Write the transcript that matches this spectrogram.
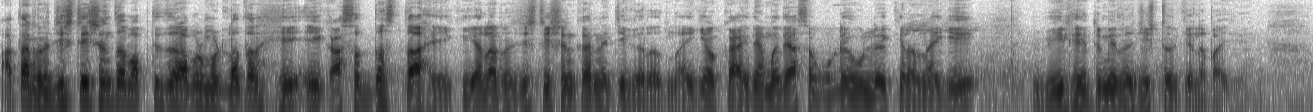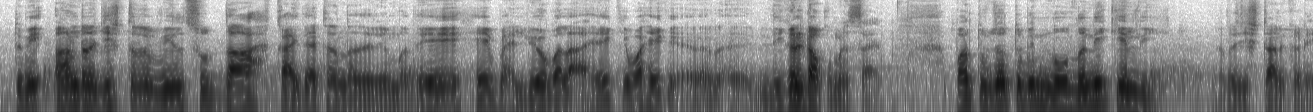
आता रजिस्ट्रेशनच्या बाबतीत जर आपण म्हटलं तर हे एक असं दस्त आहे की याला रजिस्ट्रेशन करण्याची गरज नाही किंवा कायद्यामध्ये असा कुठे उल्लेख केला नाही की विल हे तुम्ही रजिस्टर केलं पाहिजे. तुम्ही अनरजिस्टर विलसुद्धा कायद्याच्या नजरेमध्ये हे व्हॅल्युएबल आहे किंवा हे लिगल डॉक्युमेंट्स आहेत. परंतु जर तुम्ही नोंदणी केली रजिस्ट्रारकडे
